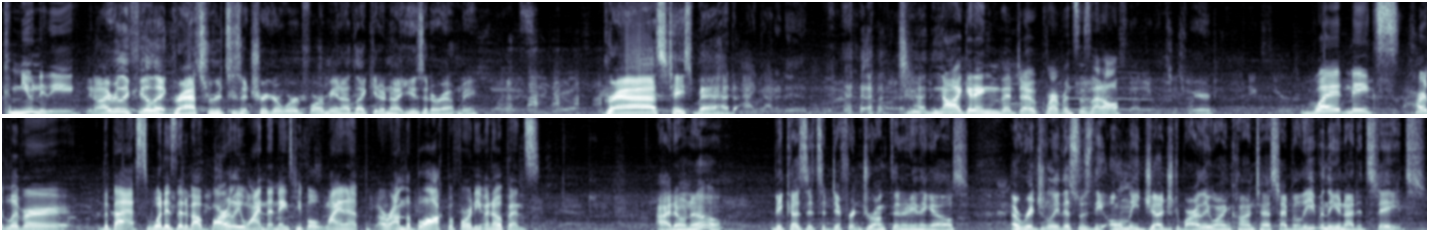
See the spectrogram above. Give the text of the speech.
community. You know, I really feel that grassroots is a trigger word for me, and I'd like you to not use it around me. Grass tastes bad. I got it in. not getting the joke references at all. It's just weird. What makes hard liver the best? What is it about barley wine that makes people line up around the block before it even opens? I don't know. Because it's a different drunk than anything else. Originally, this was the only judged barley wine contest, I believe, in the United States.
